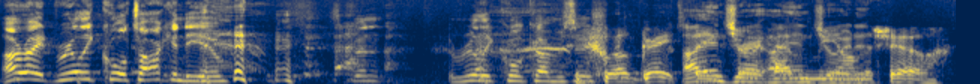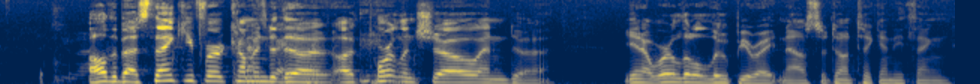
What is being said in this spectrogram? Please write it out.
All right, really cool talking to you. it's been a really cool conversation. Well, great. I Thanks enjoy- I having me enjoyed on it. the show. All the best. Thank you for coming That's to the uh, Portland show, and uh, you know we're a little loopy right now, so don't take anything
